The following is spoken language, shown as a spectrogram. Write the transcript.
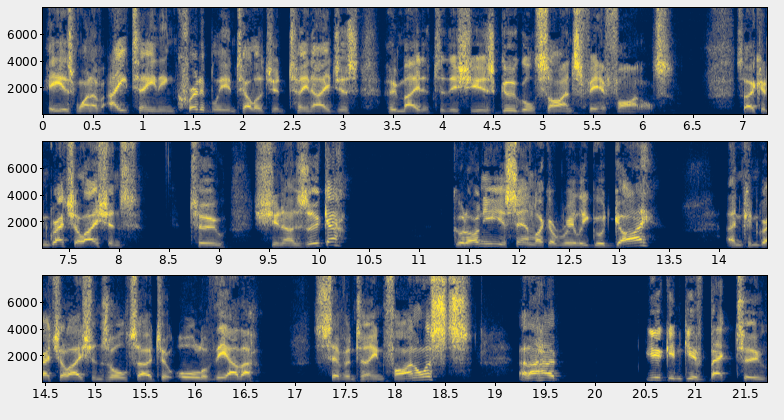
He is one of 18 incredibly intelligent teenagers who made it to this year's Google Science Fair finals. So, congratulations to Shinozuka. Good on you. You sound like a really good guy. And congratulations also to all of the other 17 finalists. And I hope you can give back to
